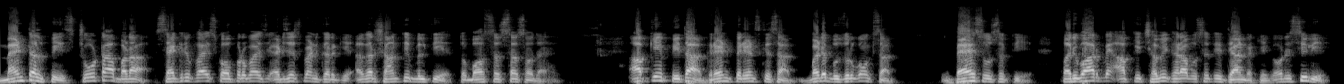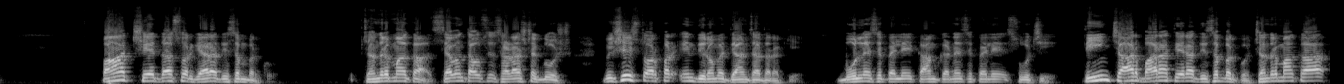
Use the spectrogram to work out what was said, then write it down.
मेंटल पीस छोटा बड़ा सेक्रीफाइस कॉम्प्रोमाइज एडजस्टमेंट करके अगर शांति मिलती है तो बहुत सस्ता सौदा है। आपके पिता ग्रैंड पेरेंट्स के साथ, बड़े बुज़ुर्गों के साथ बहस हो सकती है। परिवार में आपकी छवि खराब हो सकती है, ध्यान रखिएगा। और इसीलिए पाँच, छह, दस और ग्यारह दिसंबर को चंद्रमा का सेवंथ हाउस से षडाष्टक दोष विशेष तौर पर इन दिनों में ध्यान ज़्यादा रखिए। बोलने से पहले, काम करने से पहले सोचिए। तीन, चार, बारह, तेरह दिसंबर को चंद्रमा का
